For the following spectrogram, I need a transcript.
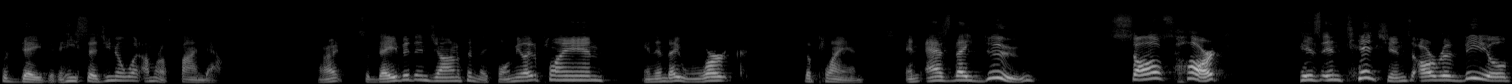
for David. And he says, You know what? I'm going to find out. All right? So David and Jonathan, they formulate a plan and then they work the plan. And as they do, Saul's heart, his intentions are revealed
